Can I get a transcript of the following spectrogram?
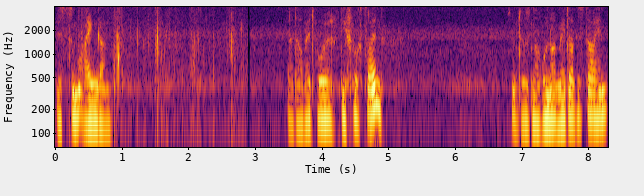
bis zum Eingang. Ja, da wird wohl die Schlucht sein. Sind es noch 100 Meter bis dahin.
